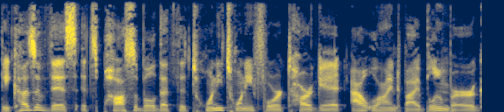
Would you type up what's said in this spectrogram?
Because of this, it's possible that the 2024 target outlined by Bloomberg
